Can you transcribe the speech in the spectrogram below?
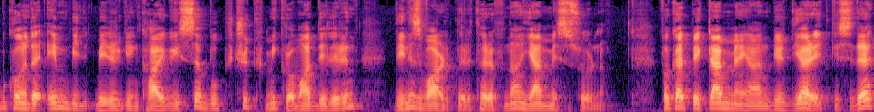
Bu konuda en belirgin kaygı ise bu küçük mikro maddelerin deniz varlıkları tarafından yenmesi sorunu. Fakat beklenmeyen bir diğer etkisi de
